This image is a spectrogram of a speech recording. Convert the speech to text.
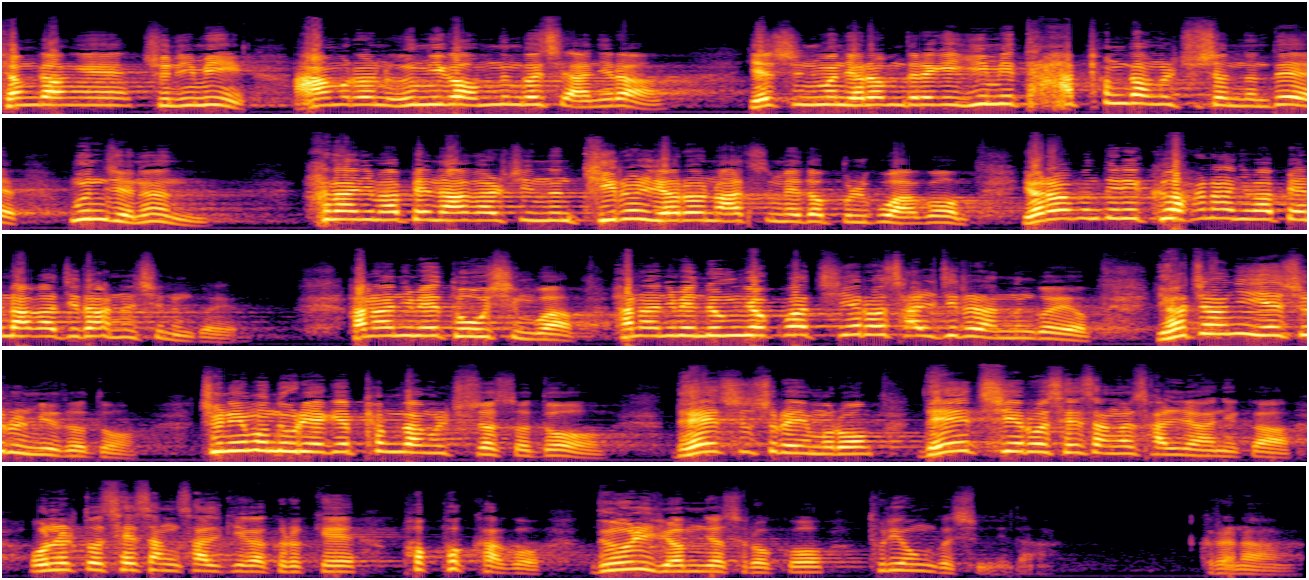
평강의 주님이 아무런 의미가 없는 것이 아니라 예수님은 여러분들에게 이미 다 평강을 주셨는데 문제는 하나님 앞에 나갈 수 있는 길을 열어놨음에도 불구하고 여러분들이 그 하나님 앞에 나가지를 않으시는 거예요. 하나님의 도우심과 하나님의 능력과 지혜로 살지를 않는 거예요. 여전히 예수를 믿어도 주님은 우리에게 평강을 주셨어도 내 스스로의 힘으로 내 지혜로 세상을 살려 하니까 오늘 또 세상 살기가 그렇게 퍽퍽하고 늘 염려스럽고 두려운 것입니다. 그러나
